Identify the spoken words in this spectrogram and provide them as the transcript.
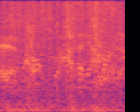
Uh,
